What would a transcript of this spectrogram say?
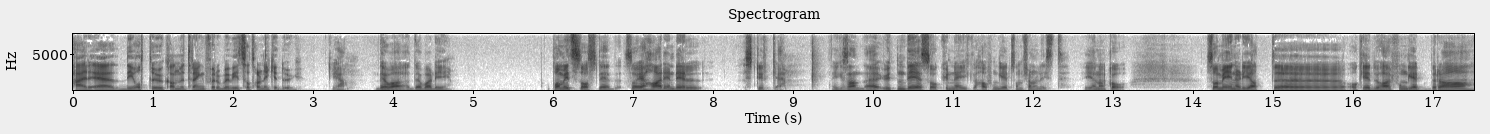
Her er de åtte ukene vi trenger for å bevise at han ikke duger. Ja, det var, det var de. På mitt ståsted, så jeg har en del styrke. Ikke sant? Eh, uten det så kunne jeg ikke ha fungert som journalist i NRK. Så mener de at eh, ok, du har fungert bra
